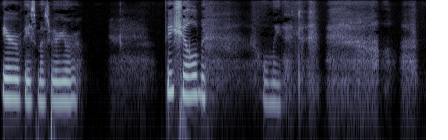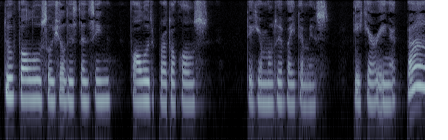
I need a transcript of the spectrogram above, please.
Wear your face mask, wear your face shield. Oh my god. Do follow social distancing, follow the protocols, take your multivitamins. Take care, ingat. Bye!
